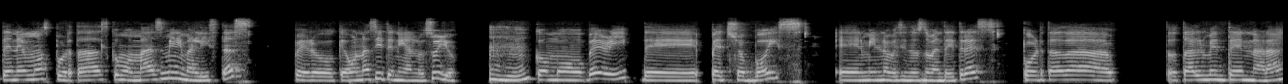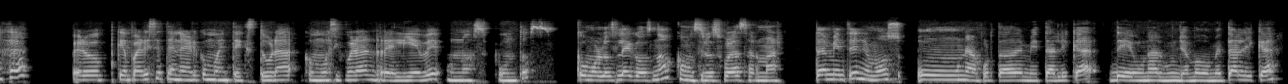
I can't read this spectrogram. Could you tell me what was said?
tenemos portadas como más minimalistas, pero que aún así tenían lo suyo. Como Berry de Pet Shop Boys en 1993, portada totalmente naranja, pero que parece tener como en textura, como si fuera relieve, unos puntos. Como los Legos, ¿no? Como si los fueras a armar. También tenemos una portada de Metallica de un álbum llamado Metallica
